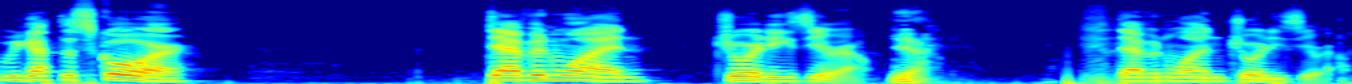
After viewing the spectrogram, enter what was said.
we got the score. Devin one, Jordy zero. Yeah. Devin one, Jordy zero.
